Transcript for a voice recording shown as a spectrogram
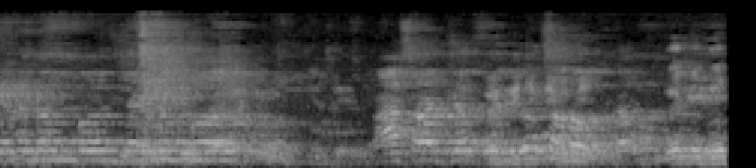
जगदंब जगदंब असा जग चालवतो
